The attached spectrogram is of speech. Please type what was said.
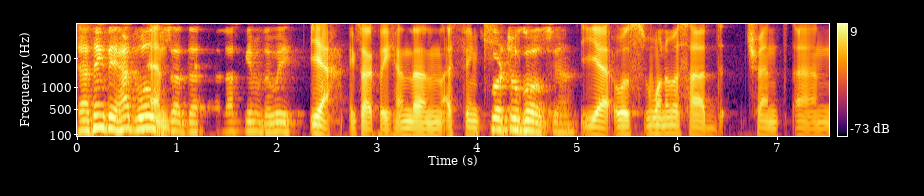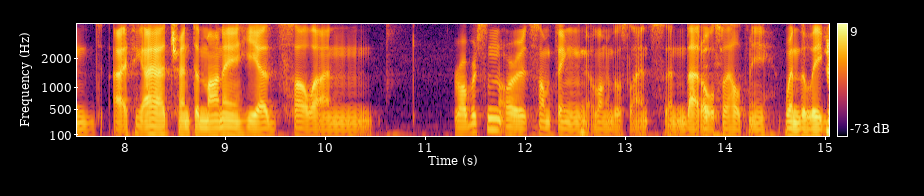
Yeah, I think they had Wolves And- at the last game of the week. Yeah, exactly. And then I think for two goals. Yeah. yeah, it was one of us had Trent and I think I had Trent and Mane. He had Salah and Robertson or something along those lines, and that also helped me win the league.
